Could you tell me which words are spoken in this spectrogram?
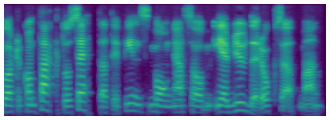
varit i kontakt och sett att det finns många som erbjuder också att man,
